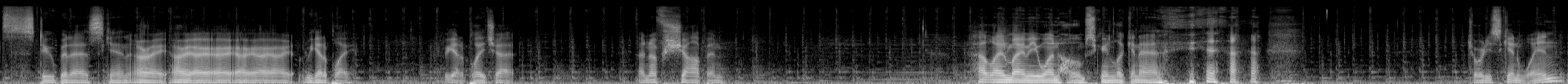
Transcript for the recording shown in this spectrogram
Stupid ass skin. Alright, alright, alright, alright, alright, alright. We gotta play. We gotta play chat. Enough shopping. Hotline Miami 1 home screen looking at. Jordy skin win?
